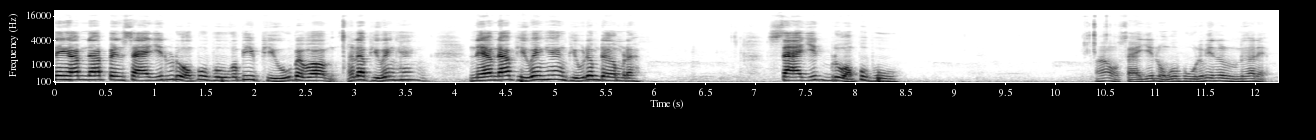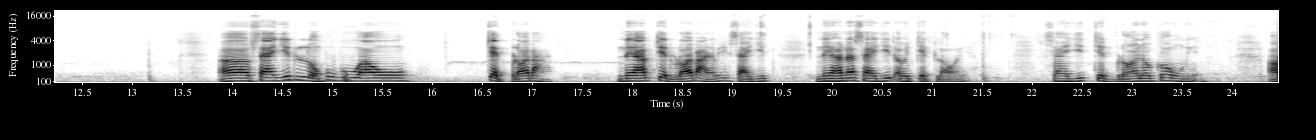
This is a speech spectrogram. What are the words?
นะครับนะเป็นแซยิดหลวงปู่ภูกับพี่ผิวแบบว่าเรียกผิวแห้งๆนะครับนะผิวแห้งๆผิวเดิมๆเลยแซยิดหลวงปู่ภูอ้าวแซยิดหลวงปู่ภูแล้วพี่ต้องดูเนื้อเนี่ยเอ่อแซยิดหลวงปู่ภูเอาเจ็ดร้อยบาท นะครับเจ็ดร้อยบาทนะพี่แซยิดนะครับนะแซยิดเอาไปเจ็ดร้อยแซยิดเจ็ดร้อยแล้วก็องค์นี้อ่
